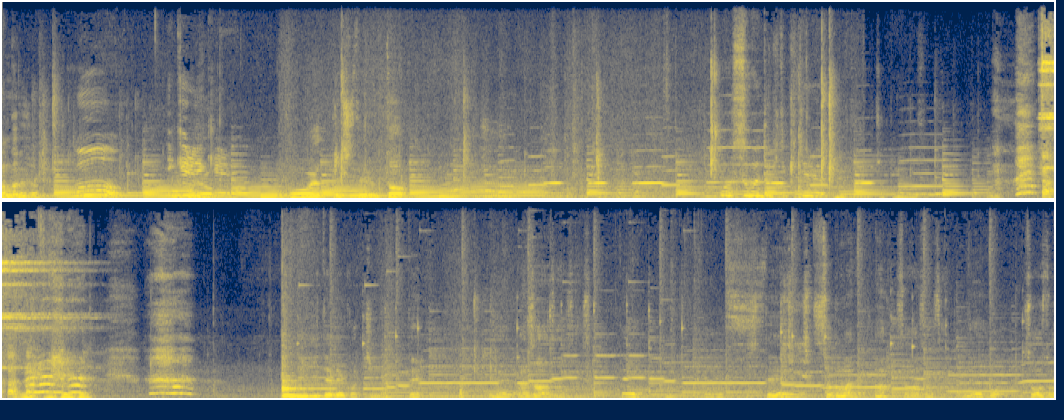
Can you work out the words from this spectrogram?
簡単でしょ？おおいけるいける。こうやってしてると。おすごいできてきてる。ちょっと戻す右手でこっち持って左あそうそうそうそう。し。てそこまで。うんそうそうそう。でおそうそう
